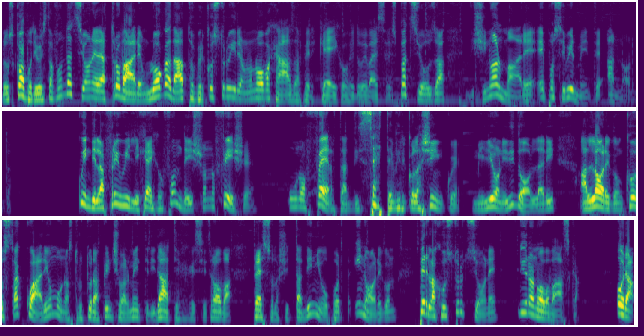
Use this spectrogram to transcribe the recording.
Lo scopo di questa fondazione era trovare un luogo adatto per costruire una nuova casa per Keiko che doveva essere spaziosa, vicino al mare e possibilmente a nord. Quindi la Free Willy Keiko Foundation fece un'offerta di 7,5 milioni di dollari all'Oregon Coast Aquarium, una struttura principalmente didattica che si trova presso la città di Newport, in Oregon, per la costruzione di una nuova vasca. Ora,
